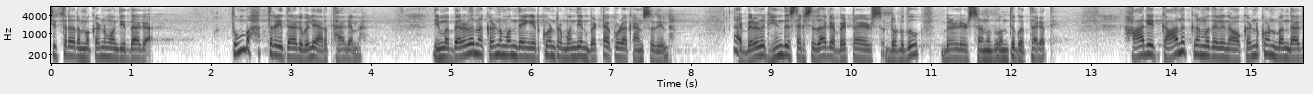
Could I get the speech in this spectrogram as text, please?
ಚಿತ್ರ ನಮ್ಮ ಕಣ್ಣು ಮುಂದಿದ್ದಾಗ ತುಂಬ ಹತ್ತಿರ ಇದ್ದಾಗ ಬೆಲೆ ಅರ್ಥ ಆಗಲ್ಲ. ನಿಮ್ಮ ಬೆರಳನ್ನು ಕಣ್ಣು ಮುಂದೆ ಹೆಂಗೆ ಇಟ್ಕೊಂಡ್ರೆ ಮುಂದಿನ ಬೆಟ್ಟ ಕೂಡ ಕಾಣಿಸೋದಿಲ್ಲ. ಆ ಬೆರಳಿನ ಹಿಂದೆ ಸರಿಸಿದಾಗ ಬೆಟ್ಟ ಎಡ್ಸ್ ದೊಡ್ಡದು, ಬೆರಳು ಎಡ್ಸ್ ಅಂತ ಗೊತ್ತಾಗತ್ತೆ. ಹಾಗೆ ಕಾಲಕ್ರಮದಲ್ಲಿ ನಾವು ಕಂಡುಕೊಂಡು ಬಂದಾಗ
